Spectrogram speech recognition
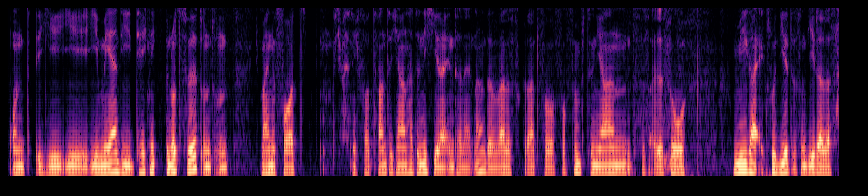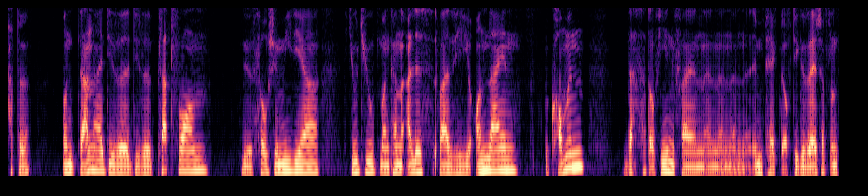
Und je, je, je mehr die Technik benutzt wird und, und ich meine vor, ich weiß nicht, vor 20 Jahren hatte nicht jeder Internet, ne? Da war das gerade vor, vor 15 Jahren, dass das alles so mega explodiert ist und jeder das hatte. Und dann halt diese, diese Plattform, diese Social Media, YouTube, man kann alles quasi online bekommen das hat auf jeden Fall einen, einen, einen, Impact auf die Gesellschaft. Und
